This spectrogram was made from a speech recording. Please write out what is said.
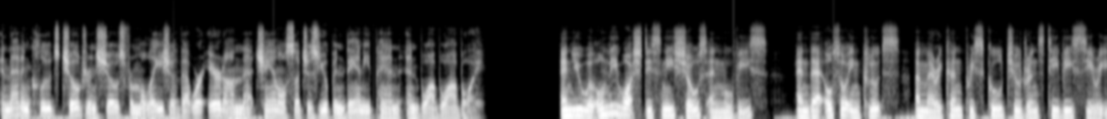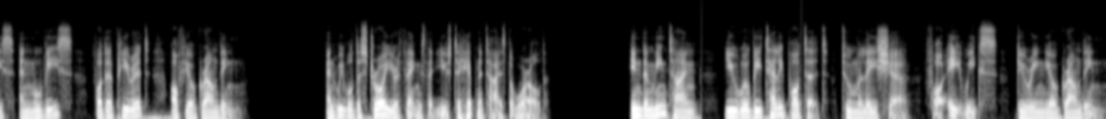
and that includes children's shows from Malaysia that were aired on that channel such as Upin dan Ipin and BoBoiBoy. And you will only watch Disney shows and movies, and that also includes American preschool children's TV series and movies for the period of your grounding. And we will destroy your things that used to hypnotize the world. In the meantime, you will be teleported to Malaysia for eight weeks during your grounding.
